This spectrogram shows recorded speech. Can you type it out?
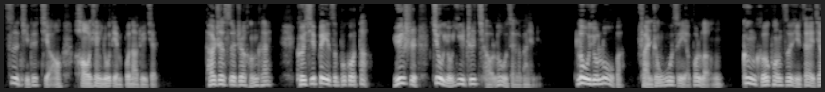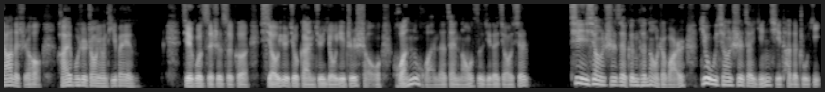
自己的脚好像有点不大对劲儿。她是四肢横开，可惜被子不够大，于是就有一只脚露在了外面。露就露吧，反正屋子也不冷。更何况自己在家的时候，还不是照样踢被子？结果此时此刻，小月就感觉有一只手缓缓的在挠自己的脚心儿，既像是在跟他闹着玩，又像是在引起他的注意。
